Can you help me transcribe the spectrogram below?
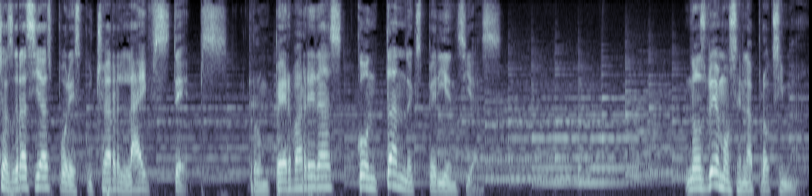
Muchas gracias por escuchar Life Steps, romper barreras contando experiencias. Nos vemos en la próxima.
